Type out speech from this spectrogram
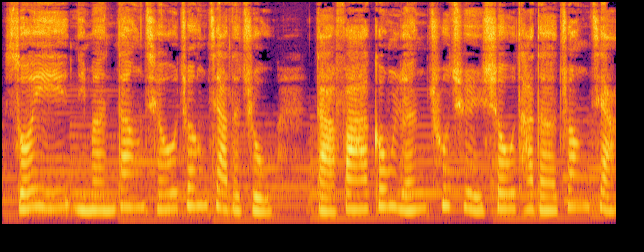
所以你们当求庄稼的主打发工人出去收他的庄稼。”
